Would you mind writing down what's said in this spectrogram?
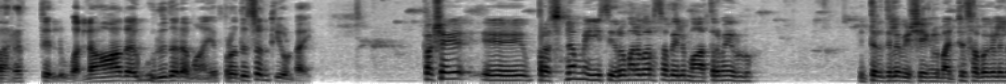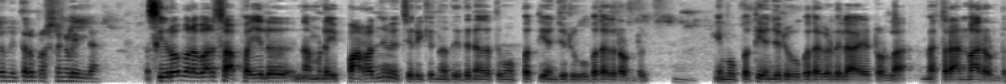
തരത്തിൽ വല്ലാതെ ഗുരുതരമായ പ്രതിസന്ധി ഉണ്ടായി പക്ഷേ പ്രശ്നം ഈ സീറോ മലബാർ സഭയിൽ മാത്രമേ ഉള്ളൂ. ഇത്തരത്തിലെ വിഷയങ്ങൾ മറ്റ് സഭകളിലൊന്നും ഇത്തരം പ്രശ്നങ്ങളില്ല. സീറോ മലബാർ സഭയിൽ നമ്മൾ ഈ പറഞ്ഞു വെച്ചിരിക്കുന്നത് ഇതിനകത്ത് മുപ്പത്തിയഞ്ച് രൂപതകളുണ്ട്. ഈ മുപ്പത്തിയഞ്ച് രൂപതകളിലായിട്ടുള്ള മെത്രാന്മാരുണ്ട്.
